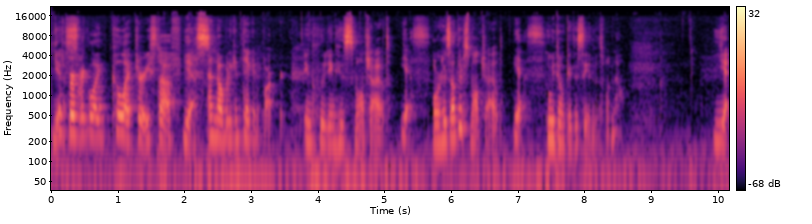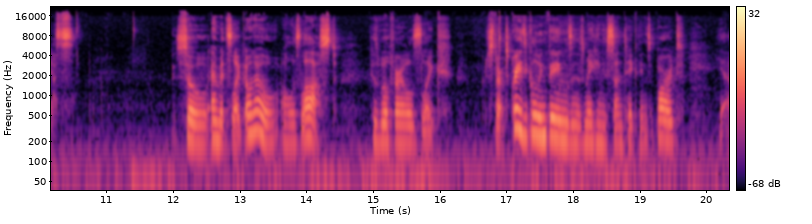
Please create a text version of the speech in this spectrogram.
Yes. His perfect like collectory stuff. Yes. And nobody can take it apart. including his small child Yes. or his other small child, Yes. who we don't get to see in this one. No. Yes. So Emmett's like, oh no, all is lost. because Will Ferrell's like starts crazy gluing things and is making his son take things apart. Yeah.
